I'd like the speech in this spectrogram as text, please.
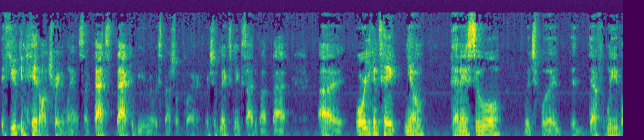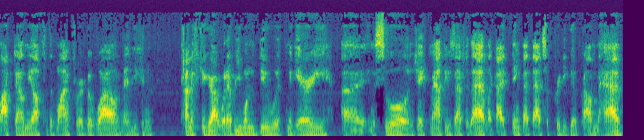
if you can hit on Trey Lance, like that's that could be a really special player, which makes me excited about that. Uh, or you can take you know Penei Sewell, which would definitely lock down the offensive line for a good while, and then you can kind of figure out whatever you want to do with McGary uh, and Sewell and Jake Matthews after that. Like I think that that's a pretty good problem to have.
